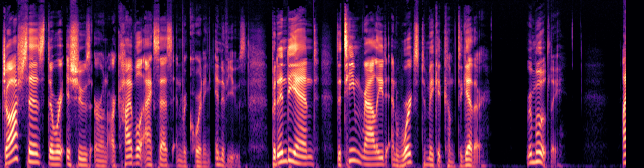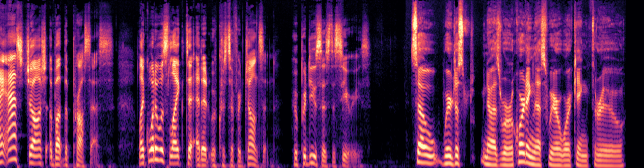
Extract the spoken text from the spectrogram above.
Josh says there were issues around archival access and recording interviews, but in the end, the team rallied and worked to make it come together remotely. I asked Josh about the process, like what it was like to edit with Christopher Johnson, who produces the series. So we're just, you know, as we're recording this, we are working through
